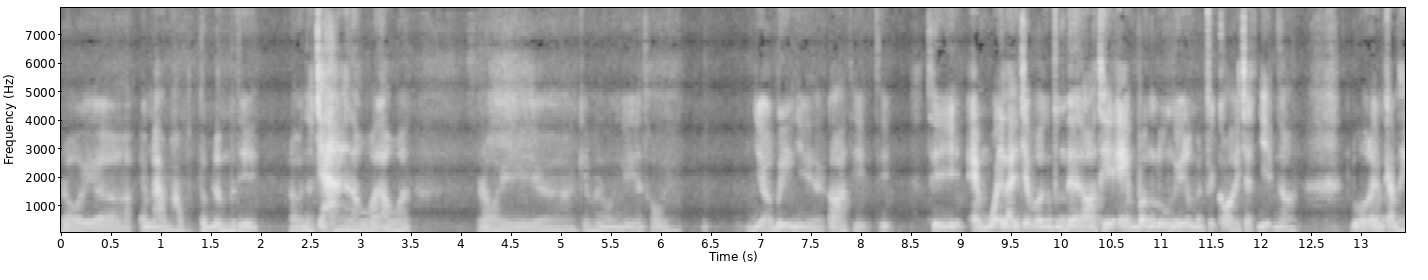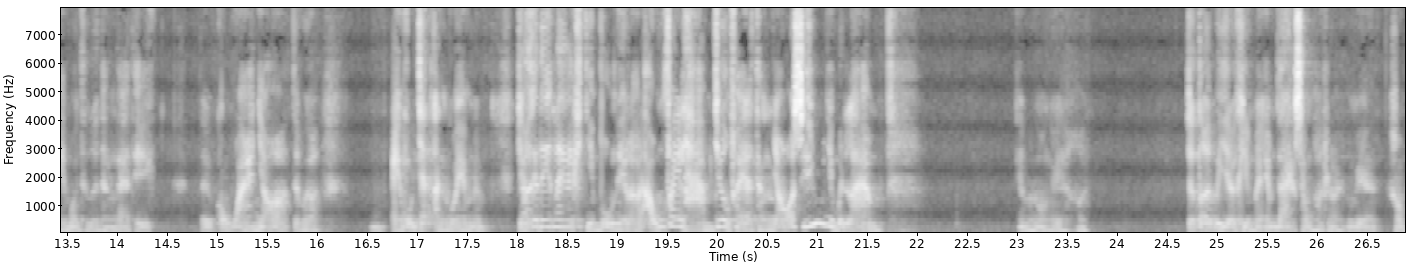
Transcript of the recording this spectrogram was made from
Rồi ờ, em làm học tùm lum hết thì rồi nó trả ở đâu vào đâu á. Rồi cái mình nghĩ là thôi giờ biết gì đó thì thì thì em quay lại cho vấn vấn đề đó thì em vẫn luôn nghĩ là mình phải có cái trách nhiệm đó. Lúc đó em cảm thấy mọi thứ nặng nề thiệt, từ còn quá nhỏ tới mà em còn trách anh của em nữa. Chở cái tiếng này, cái nhiệm vụ này là ổng phải làm chứ không phải là thằng nhỏ xíu như mình làm. Cái mình còn nghĩ, thôi, cho tới bây giờ khi mà em đạt xong hết rồi nghe không,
